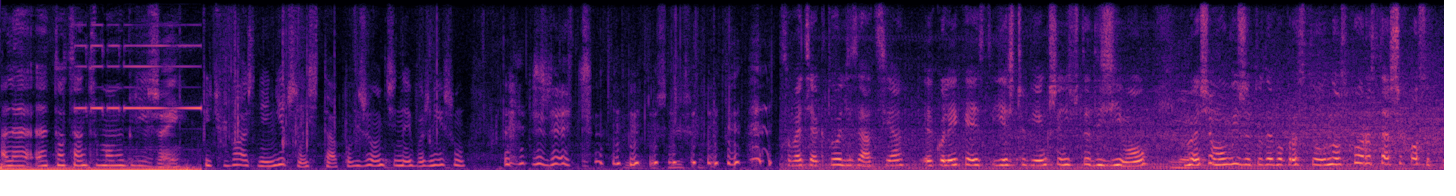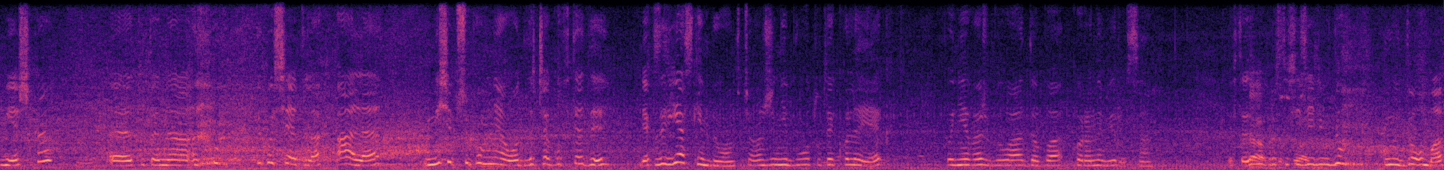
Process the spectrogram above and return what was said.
ale e, to centrum mamy bliżej. Idź uważnie, nie trzęść tak, powierzyłam Ci najważniejszą rzecz. Słuchajcie, aktualizacja. Kolejka jest jeszcze większa niż wtedy zimą. Mysio mówi, że tutaj po prostu no, sporo starszych osób mieszka e, tutaj na tych osiedlach, ale mi się przypomniało, dlaczego wtedy, jak z Eliaskiem byłam w ciąży, nie było tutaj kolejek, ponieważ była doba koronawirusa. Wtedy Tak, po prostu dokładnie. siedzieli w, dom, w domach.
